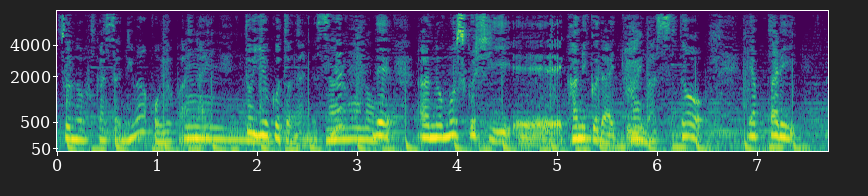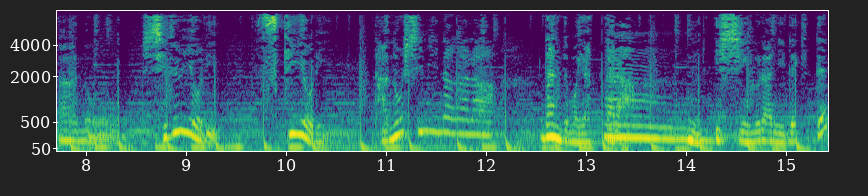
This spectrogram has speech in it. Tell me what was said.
その深さには及ばないということなんですね。であのもう少し、えー、噛み砕いて言いますと、はい、やっぱりあの知るより好きより楽しみながら何でもやったら、うん、一心裏にできて、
